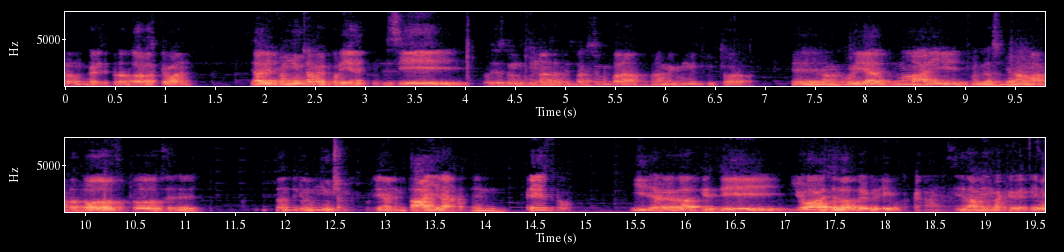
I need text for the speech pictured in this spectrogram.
las mujeres, pero todas las que van, se ha visto mucha mejoría, entonces sí, pues es un- una satisfacción para, para mí como instructor, eh, la mejoría de Mari, pues la señora Marta, todos, todos eh, han tenido mucha mejoría en talla, en peso, y de verdad que sí, yo a veces las veo y digo, "Ah, caray, sí es la misma que venía.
